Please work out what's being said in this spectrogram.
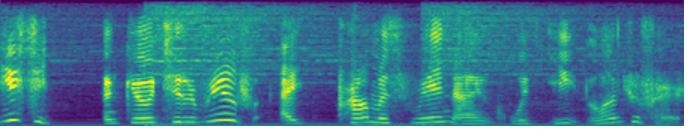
you should go to the roof. I promised Rin I would eat lunch with her.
